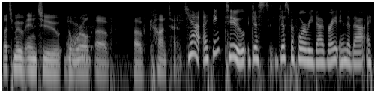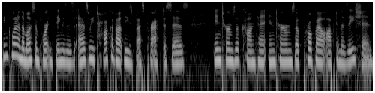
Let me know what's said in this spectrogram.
let's move into the Yeah. world of of content. Yeah, I think too, just just before we dive right into that, I think one of the most important things is as we talk about these best practices in terms of content, in terms of profile optimization,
